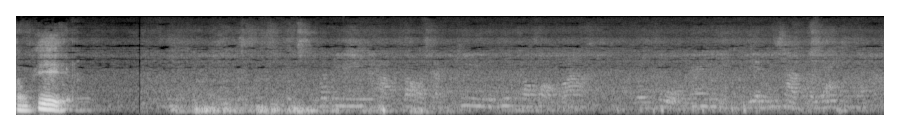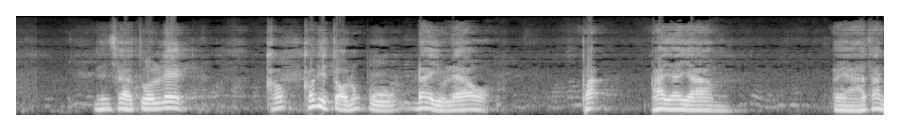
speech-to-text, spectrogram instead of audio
ตรงพี่เรียนวิชาตัวเลขเขเขาเขาติดต่อหลวงปู่ได้อยู่แล้ว พระพยายาม ไปหาท่าน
